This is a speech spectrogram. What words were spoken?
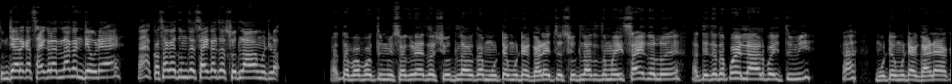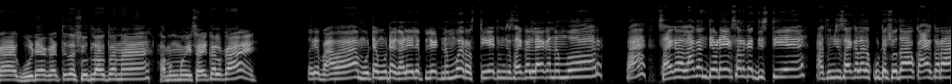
तुमच्याला का सायकल लागन तेवढ्या? आहे हा कसा का तुमच्या सायकलचा शोध लावा म्हटलं? आता बाबा तुम्ही सगळ्याचा शोध लावता मोठ्या मोठ्या गाड्याचा शोध लावता तर माझी सायकल आहे आता त्याचा पहिला आला पाहिजे तुम्ही. हा मोठ्या मोठ्या गाड्या काय घोड्या काय त्याचा शोध लावता ना हा मग माझी सायकल काय? अरे बाबा मोठ्या मोठ्या गाडीला प्लेट नंबर असते तुमच्या सायकल का नंबर हा सायकल लागन तेवढ्या एकसारखं दिसते हा तुमची सायकल कुठं शोधा काय करा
